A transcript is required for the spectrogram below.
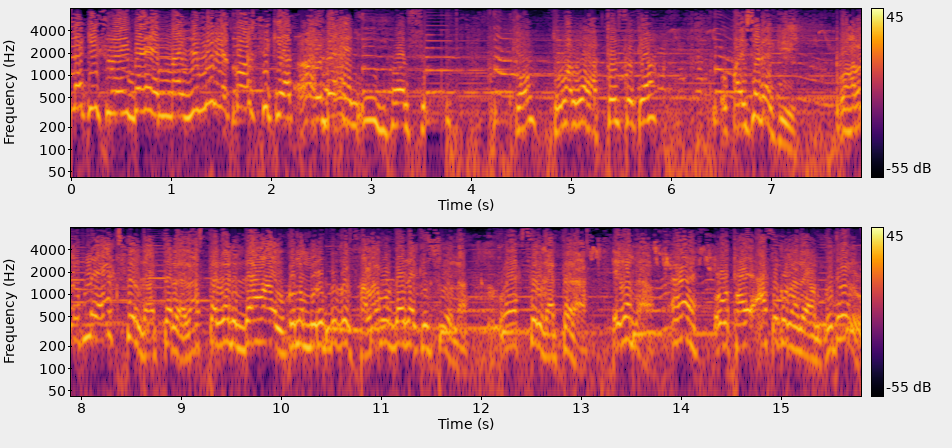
না কিছু এই দেখেন মাঝে করছে কি আপনার দেখেন? কেন তোমার গায়ে হাত তুলছে কে? ও পয়সাটা কি ও আমার আপনি এক্সেল ঘাটতারা রাস্তাঘাটে দেওয়া কোনো মুরব্বীকে সালামও দেয় না কিছু না। ও এক্সেল ঘাটতারা এ কথা? হ্যাঁ। ও আছে কোন দেওয়া বুঝতে পারো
